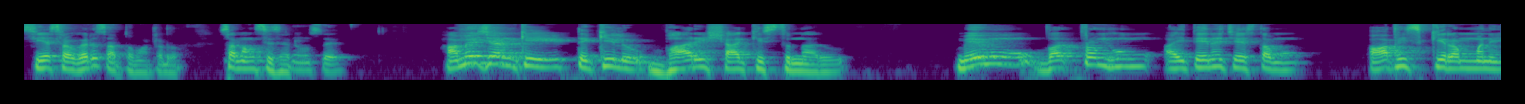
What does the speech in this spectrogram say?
సిఎస్ రావు గారు. సార్తో మాట్లాడదాం. సార్ నమస్తే సార్. నమస్తే. అమెజాన్కి టెక్కీలు భారీ షాక్ ఇస్తున్నారు మేము వర్క్ ఫ్రమ్ హోమ్ అయితేనే చేస్తాము. ఆఫీస్కి రమ్మని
